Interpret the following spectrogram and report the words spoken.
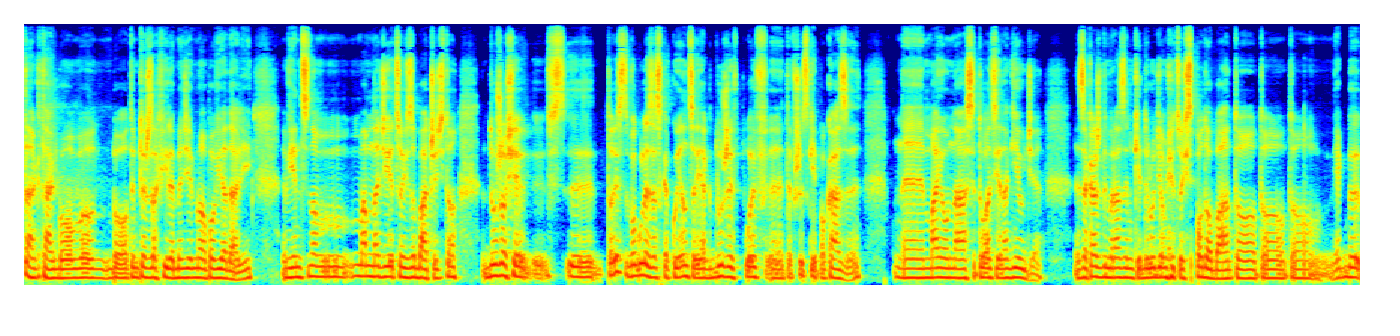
Tak, tak, bo, bo, bo o tym też za chwilę będziemy opowiadali. Więc no, mam nadzieję coś zobaczyć. To dużo się. y, To jest w ogóle zaskakujące, jak duży wpływ y, te wszystkie pokazy y, mają na sytuację na giełdzie. Za każdym razem, kiedy ludziom się coś spodoba, to, to, to jakby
